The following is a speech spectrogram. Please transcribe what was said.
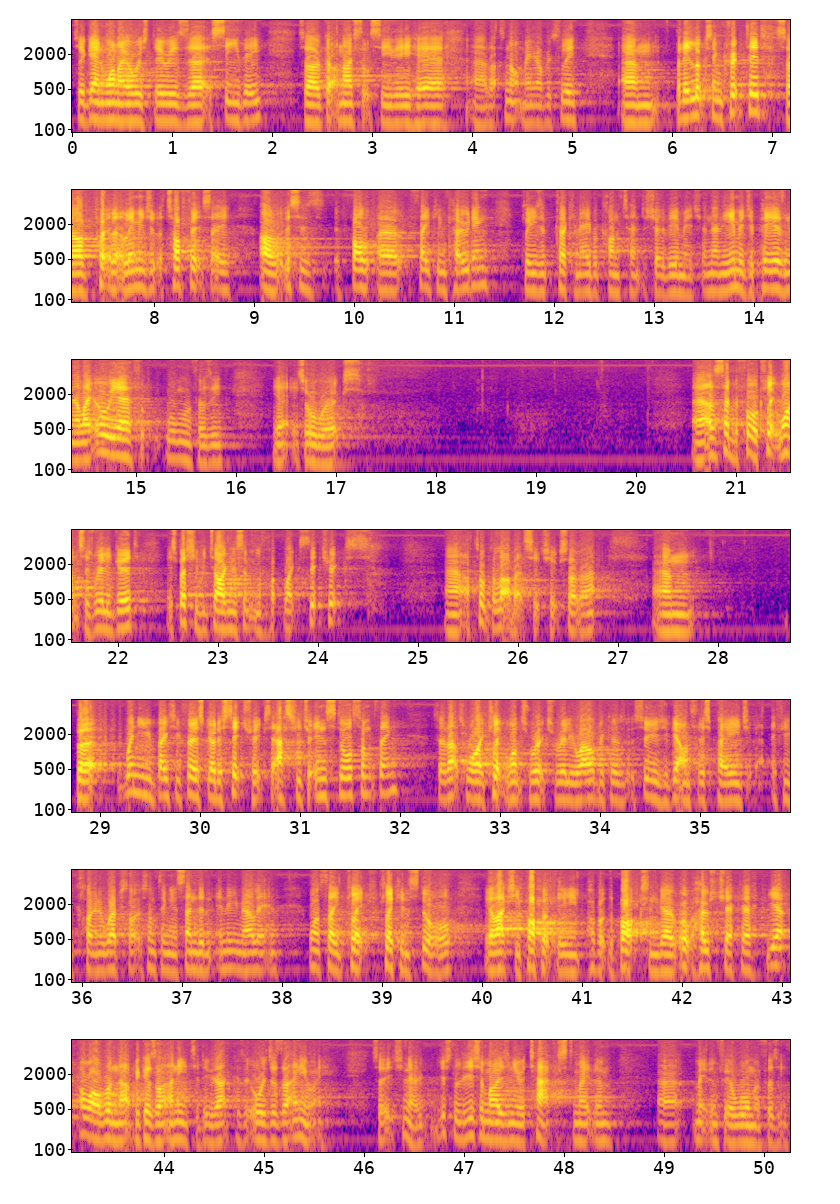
So again, one I always do is uh, a CV. So I've got a nice little CV here. Uh, that's not me, obviously. Um, but it looks encrypted, so I've put a little image at the top of it, say, oh, this is uh, fake encoding. Please click enable content to show the image. And then the image appears, and they're like, oh, yeah, warm and fuzzy. Yeah, it all works. Uh, as I said before, click once is really good, especially if you're targeting something like Citrix. Uh, I've talked a lot about Citrix like that. Um, but when you basically first go to Citrix, it asks you to install something. So that's why click once works really well because as soon as you get onto this page, if you clone a website or something and send an, an email in, once they click click install, it'll actually pop up the pop up the box and go, oh, host checker, yeah, oh, I'll run that because I need to do that because it always does that anyway. So it's you know just legitimizing your attacks to make them uh, make them feel warm and fuzzy.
